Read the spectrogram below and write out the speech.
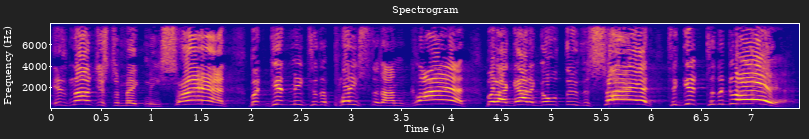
is not just to make me sad, but get me to the place that I'm glad. But I got to go through the sad to get to the glad.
